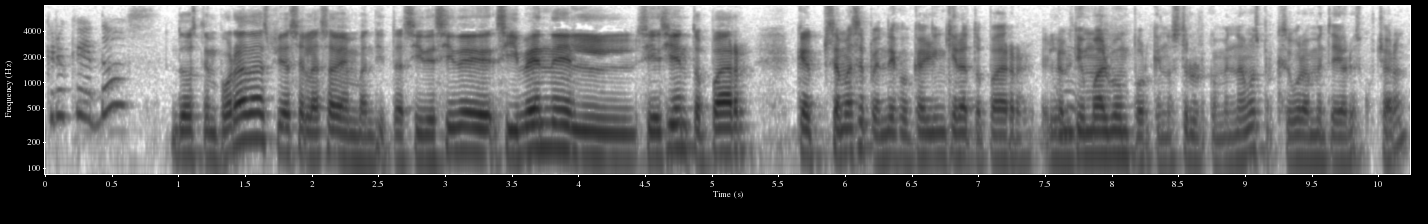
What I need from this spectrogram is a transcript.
Creo que dos. Dos temporadas, ya se la saben, bandita. Si decide, si ven el, si deciden topar, que se me hace pendejo que alguien quiera topar el Mm. último álbum porque nosotros lo recomendamos, porque seguramente ya lo escucharon.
